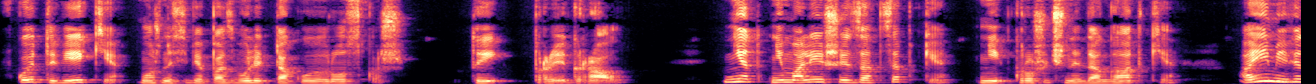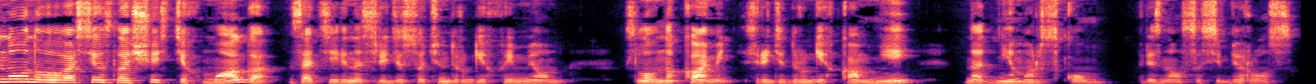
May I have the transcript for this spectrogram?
В кои-то веке можно себе позволить такую роскошь. Ты проиграл. Нет ни малейшей зацепки, ни крошечной догадки, а имя виновного во всех злосчастьях мага затеряно среди сотен других имен, словно камень среди других камней на дне морском, признался себе Рос.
